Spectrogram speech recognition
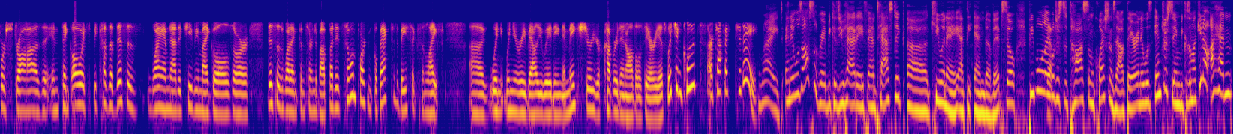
for straws and think, oh, it's because of this is why I'm not achieving my goals or this is what I'm concerned about. But it's so important. Go back to the basics in life uh, when when you're evaluating and make sure you're covered in all those areas, which includes our topic today. Right. And it was also great because you had a fantastic uh, Q&A at the end of it. So people were able Yes. just to toss some questions out there. And it was interesting because I'm like, you know, I hadn't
